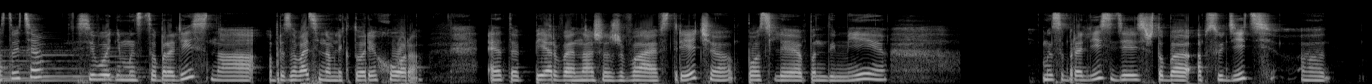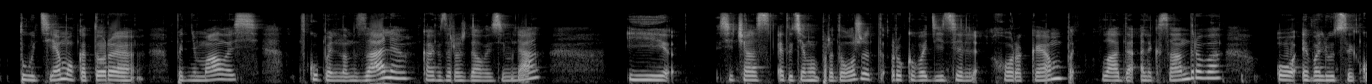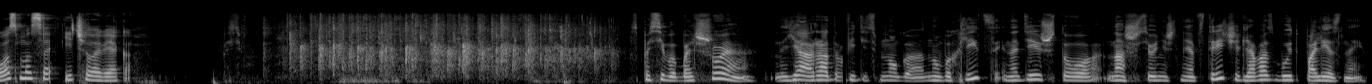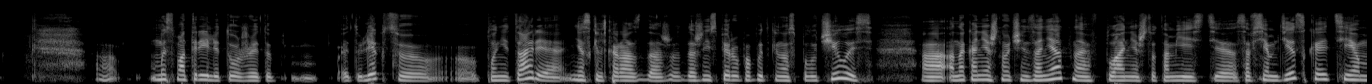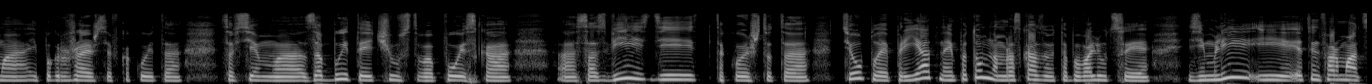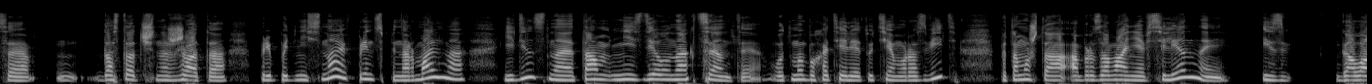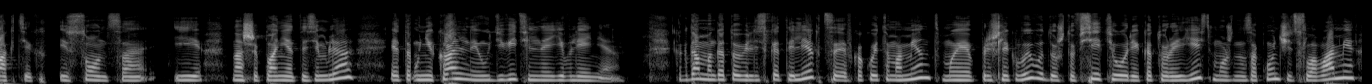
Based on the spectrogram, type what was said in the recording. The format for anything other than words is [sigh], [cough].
Здравствуйте! Сегодня мы собрались на образовательном лектории хора. Это первая наша живая встреча после пандемии. Мы собрались здесь, чтобы обсудить э, ту тему, которая поднималась в купольном зале, как зарождалась Земля. И сейчас эту тему продолжит руководитель хора Кэмп Влада Александрова о эволюции космоса и человека. Спасибо большое. Я рада видеть много новых лиц и надеюсь, что наша сегодняшняя встреча для вас будет полезной. Мы смотрели тоже эту, эту лекцию э, планетария несколько раз даже. Даже не с первой попытки у нас получилось. А, она, конечно, очень занятная в плане, что там есть э, совсем детская тема, и погружаешься в какое-то совсем э, забытое чувство поиска созвездий, такое что-то теплое, приятное. И потом нам рассказывают об эволюции Земли, и эта информация достаточно сжато преподнесена и, в принципе, нормально. Единственное, там не сделаны акценты. Вот мы бы хотели эту тему развить, потому что образование Вселенной из галактик, из Солнца и нашей планеты Земля — это уникальное и удивительное явление. Когда мы готовились к этой лекции, в какой-то момент мы пришли к выводу, что все теории, которые есть, можно закончить словами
